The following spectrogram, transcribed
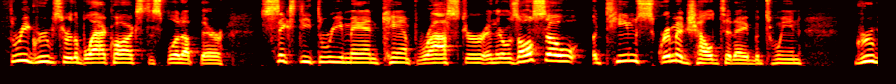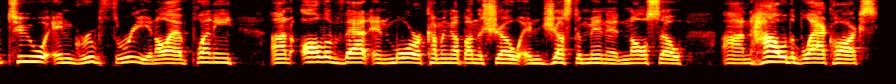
three groups for the Blackhawks to split up their 63 man camp roster. And there was also a team scrimmage held today between Group 2 and Group 3. And I'll have plenty on all of that and more coming up on the show in just a minute. And also on how the Blackhawks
